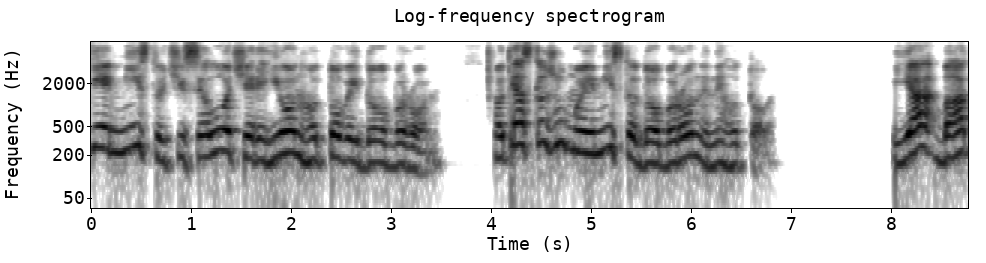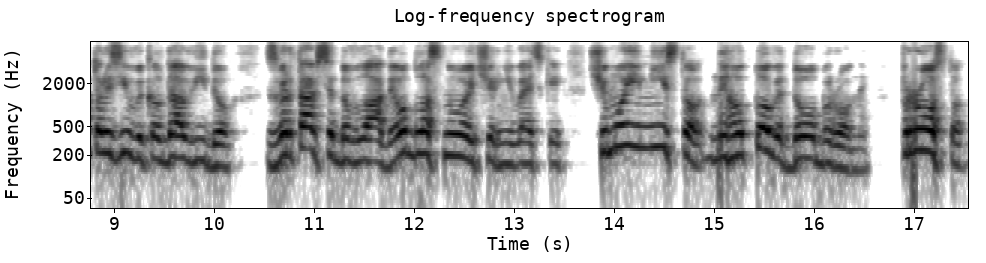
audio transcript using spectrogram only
яке місто, чи село, чи регіон готовий до оборони. От я скажу, моє місто до оборони не готове. Я багато разів викладав відео, звертався до влади обласної Чернівецької, що моє місто не готове до оборони. Просто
